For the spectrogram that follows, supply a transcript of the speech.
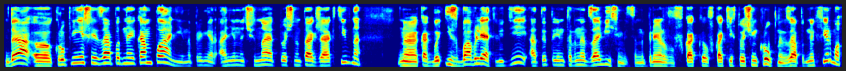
Да, э, крупнейшие западные компании, например, они начинают точно так же активно как бы избавлять людей от этой интернет-зависимости. Например, в, как, в каких-то очень крупных западных фирмах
